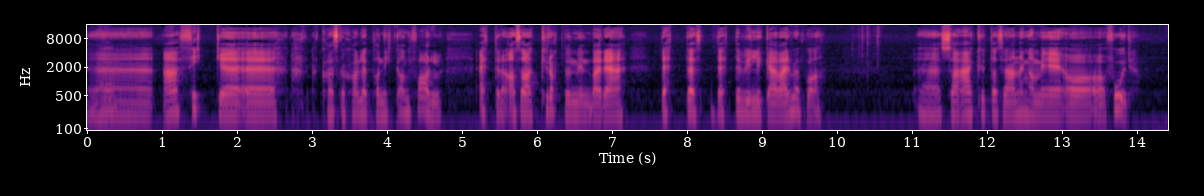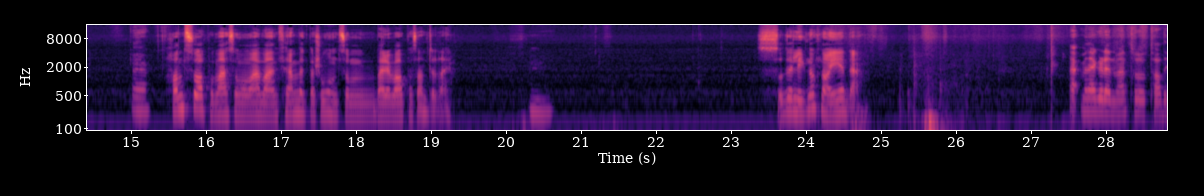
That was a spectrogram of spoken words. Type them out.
Eh, jeg fikk eh, hva jeg skal kalle panikkanfall. Etter, det. altså kroppen min bare dette, dette vil ikke jeg være med på. Eh, så jeg kutta treninga mi og for. Ja. Han så på meg som om jeg var en fremmed person som bare var på senteret der. Mm. Så det ligger nok noe i det. Nei, men jeg gleder meg til å ta de.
